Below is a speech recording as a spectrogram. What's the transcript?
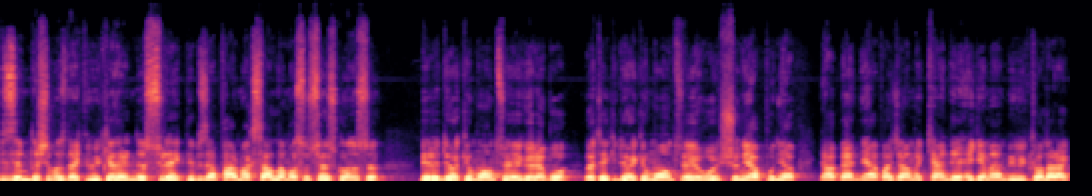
bizim dışımızdaki ülkelerin de sürekli bize parmak sallaması söz konusu. Biri diyor ki Montreux'e göre bu, öteki diyor ki Montreux'e uy, şunu yap bunu yap. Ya ben ne yapacağımı kendi egemen bir ülke olarak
